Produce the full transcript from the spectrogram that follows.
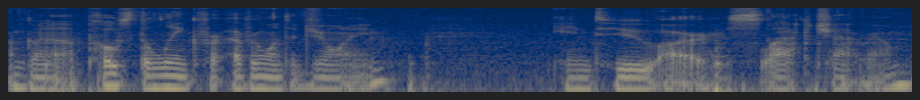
I'm going to post the link for everyone to join into our Slack chat room.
